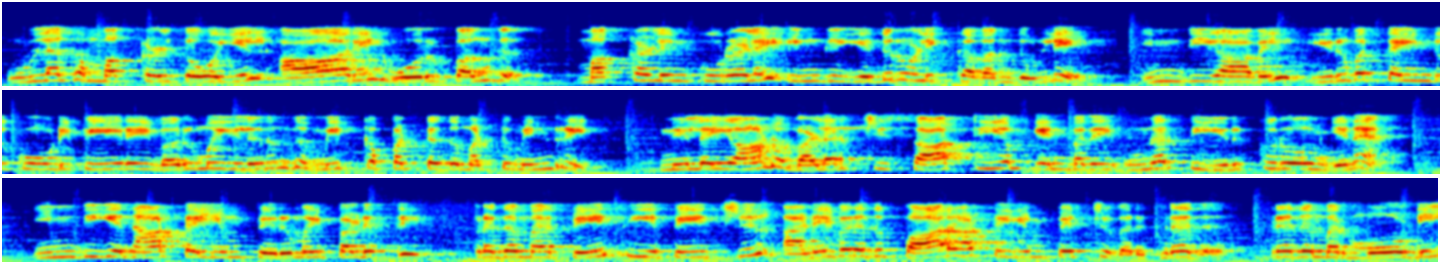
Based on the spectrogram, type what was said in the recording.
உலக மக்கள் தொகையில் ஆறில் ஒரு பங்கு மக்களின் குரலை இங்கு எதிரொலிக்க வந்துள்ளேன். இந்தியாவில் இருபத்தைந்து கோடி பேரை வறுமையிலிருந்து மீட்கப்பட்டது மட்டுமின்றி நிலையான வளர்ச்சி சாத்தியம் என்பதை உணர்த்தி இருக்கிறோம் என இந்திய நாட்டையும் பெருமைப்படுத்தி பிரதமர் பேசிய பேச்சு அனைவரது பாராட்டையும் பெற்று வருகிறது. பிரதமர் மோடி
